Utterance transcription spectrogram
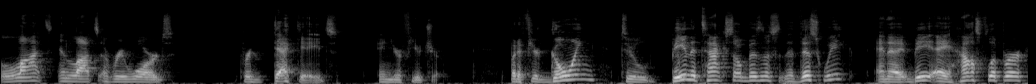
lots and lots of rewards for decades in your future. But if you're going to be in the tax sale business this week and a, be a house flipper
